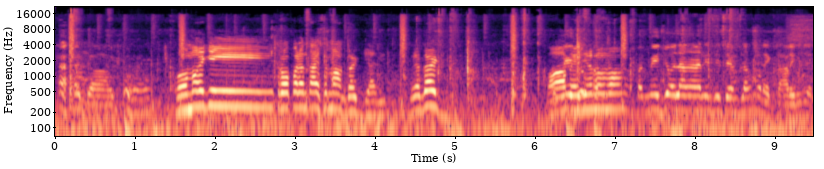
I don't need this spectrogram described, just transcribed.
Gago. O makikitropa lang tayo sa mga guard dyan. Kuya guard. Baka Pag medyo- pwede naman mga... Pag medyo alanganin December lang mo, rekta rin yan.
